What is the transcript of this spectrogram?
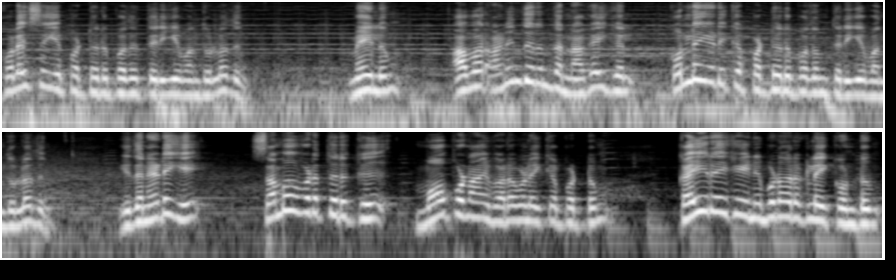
கொலை செய்யப்பட்டிருப்பது தெரிய வந்துள்ளது மேலும் அவர் அணிந்திருந்த நகைகள் கொள்ளையடிக்கப்பட்டிருப்பதும் தெரிய வந்துள்ளது இதனிடையே சம்பவ இடத்திற்கு மோப்பனாய் வரவழைக்கப்பட்டும் கைரேகை நிபுணர்களை கொண்டும்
